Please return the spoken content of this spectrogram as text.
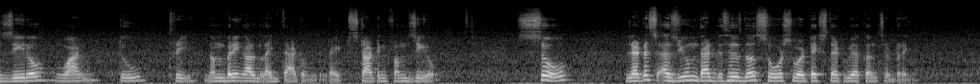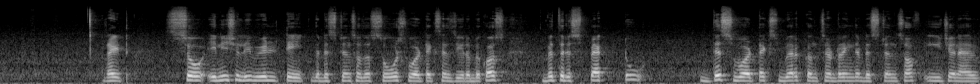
0, 1, 2, 3. Numbering are like that only, right? Starting from 0. So let us assume that this is the source vertex that we are considering. Right? So initially we will take the distance of the source vertex as 0 because with respect to this vertex we are considering the distance of each and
